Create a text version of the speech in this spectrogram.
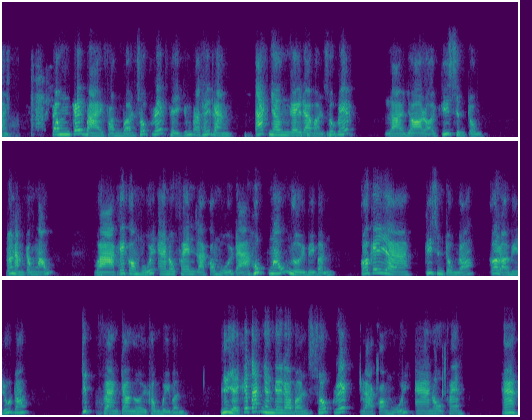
Rồi, trong cái bài phòng bệnh sốt rét thì chúng ta thấy rằng tác nhân gây ra bệnh sốt rét là do loại ký sinh trùng nó nằm trong máu. Và cái con mũi anophen là con mũi đã hút máu người bị bệnh có cái uh, ký sinh trùng đó có loại virus đó chích vang cho người không bị bệnh. Như vậy cái tác nhân gây ra bệnh sốt rét là con mũi anophen ha.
